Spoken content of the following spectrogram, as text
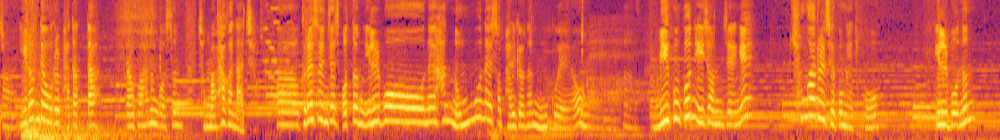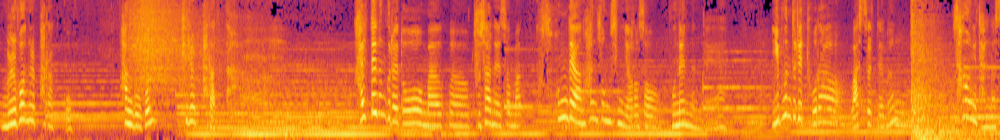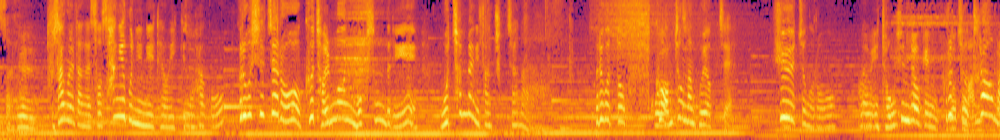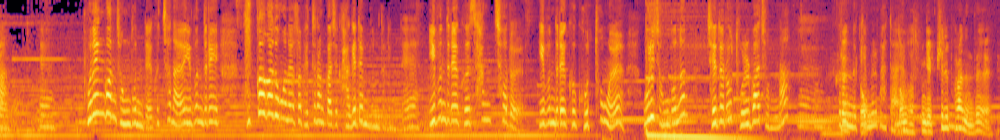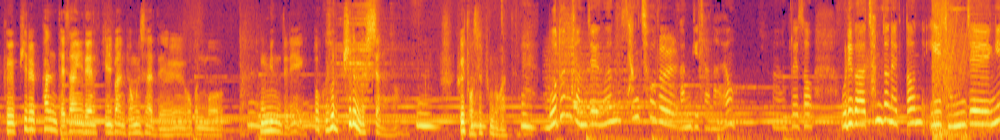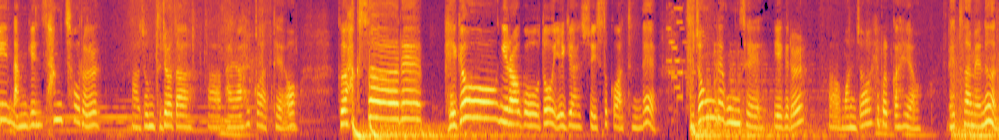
아, 이런 대우를 받았다라고 하는 것은 정말 화가 나죠. 아, 그래서 이제 어떤 일본의 한 논문에서 발견한 문구예요. 아, 미국은 이 전쟁에 총알을 제공했고 일본은 물건을 팔았고 한국은 피를 팔았다. 갈 때는 그래도 막 어, 부산에서 막 성대한 환송식 열어서 보냈는데 이분들이 돌아왔을 때는 상황이 달랐어요. 부상을 당해서 상위 군인이 되어 있기도 하고 그리고 실제로 그 젊은 목숨들이 5천 명 이상 죽잖아요. 그리고 또 그 엄청난 고엽제, 휴유증으로 그다음에 이 정신적인 그렇죠 트라우마. 거예요. 예. 보낸 건 정부인데 그렇잖아요. 이분들이 국가가 동원에서 베트남까지 가게 된 분들인데 이분들의 그 상처를 이분들의 그 고통을 우리 정부는 제대로 돌봐줬나 그런 그 느낌을 너무- 받아요. 너무 더 슬픈 게 피를 팔았는데 그 피를 판 대상이 된 일반 병사들 혹은 뭐 국민들이 또 그 소리 피를 묻히잖아요. 음. 그게 더 슬픈 것 같아요. 네. 모든 전쟁은 상처를 남기잖아요. 아, 그래서 우리가 참전했던 이 전쟁이 남긴 상처를 아, 좀 들여다 아, 봐야 할 것 같아요. 그 학살의 배경이라고도 얘기할 수 있을 것 같은데 구정대공세 얘기를 어, 먼저 해볼까 해요. 베트남에는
